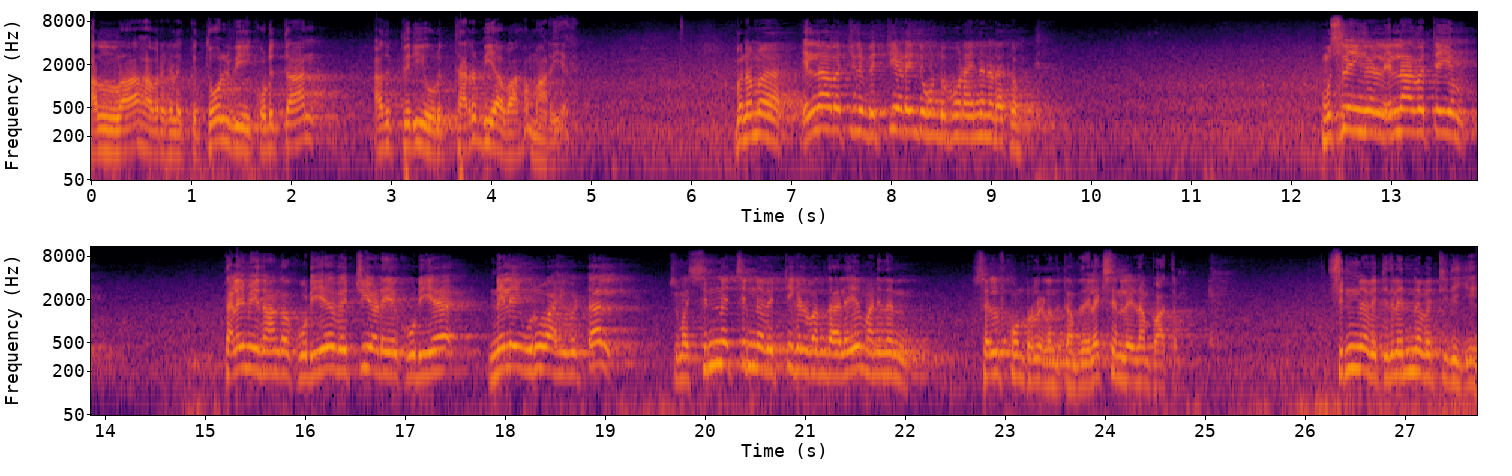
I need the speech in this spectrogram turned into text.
அல்லாஹ் அவர்களுக்கு தோல்வியை கொடுத்தான். அது பெரிய ஒரு தர்பியாவாக மாறியது. இப்போ நம்ம எல்லாவற்றிலும் வெற்றி அடைந்து கொண்டு போனால் என்ன நடக்கும்? முஸ்லீம்கள் எல்லாவற்றையும் தலைமை தாங்கக்கூடிய வெற்றி அடையக்கூடிய நிலை உருவாகிவிட்டால் சும்மா சின்ன சின்ன வெற்றிகள் வந்தாலே மனிதன் செல்ஃப் கண்ட்ரோல் இழந்துட்டான். இந்த எலெக்ஷன்ல எல்லாம் பார்த்தோம். சின்ன வெற்றி இதில் என்ன வெற்றி இருக்கு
